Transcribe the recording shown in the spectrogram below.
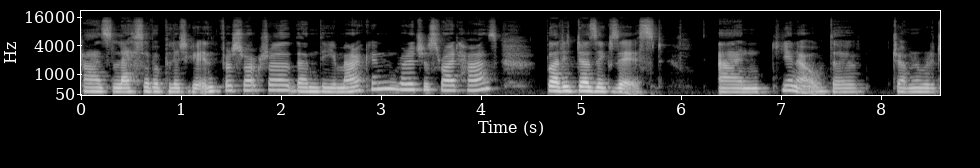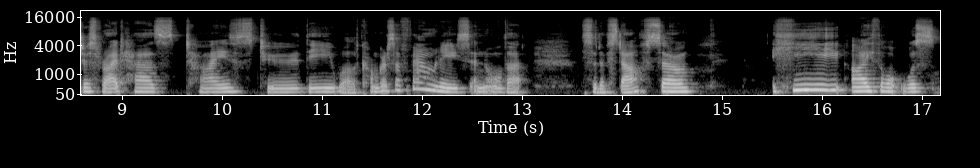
has less of a political infrastructure than the American religious right has, but it does exist. And, you know, the German religious right has ties to the World Congress of Families and all that sort of stuff. So he, I thought, was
